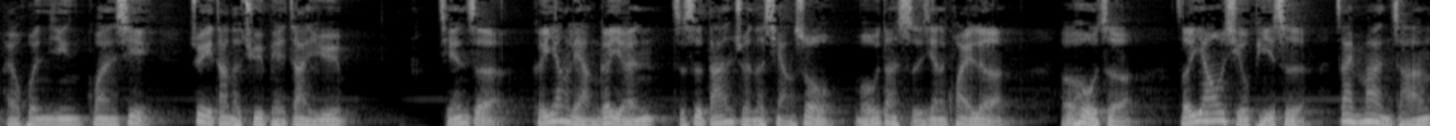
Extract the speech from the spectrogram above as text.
还有婚姻关系最大的区别在于，前者可以让两个人只是单纯的享受某一段时间的快乐，而后者则要求彼此在漫长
